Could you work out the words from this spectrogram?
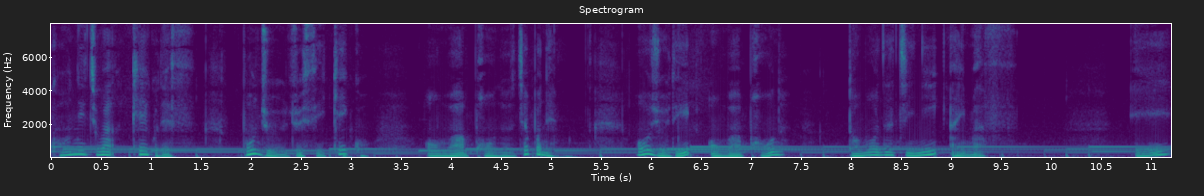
こんにちは、けいこです。ボンジュージュシーけいこ。オンワンポのジャポネ。オージュリオンワンポーン。友達に会います。え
